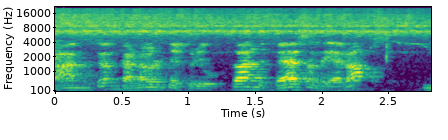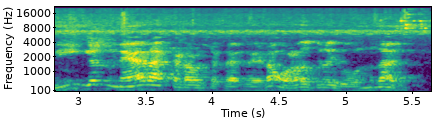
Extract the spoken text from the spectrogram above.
காமிக்கும் கடவுள்கிட்ட இப்படி உட்கார்ந்து பேசுகிற இடம் நீங்கள் நேராக கடவுள்கிட்ட பேசுகிற இடம் உலகத்தில் இது ஒன்று தான் இருக்குது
